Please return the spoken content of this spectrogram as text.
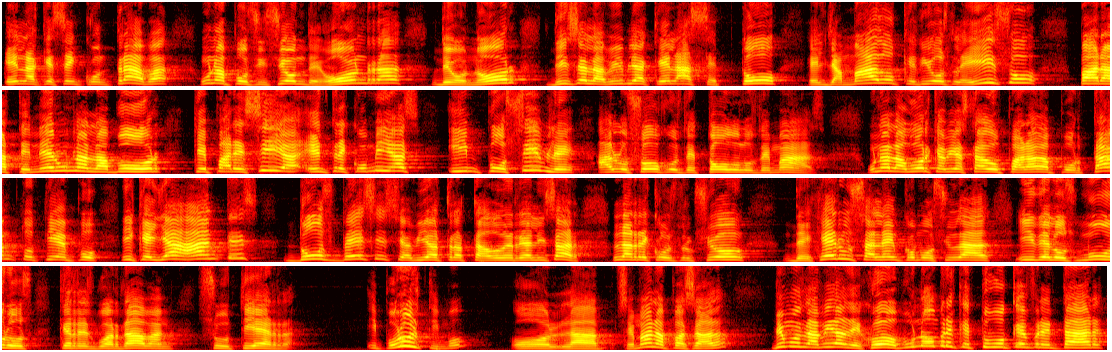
en la que se encontraba, una posición de honra, de honor, dice la Biblia que él aceptó el llamado que Dios le hizo para tener una labor que parecía, entre comillas, imposible a los ojos de todos los demás. Una labor que había estado parada por tanto tiempo y que ya antes dos veces se había tratado de realizar. La reconstrucción de Jerusalén como ciudad y de los muros que resguardaban su tierra. Y por último, o la semana pasada, vimos la vida de Job, un hombre que tuvo que enfrentar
